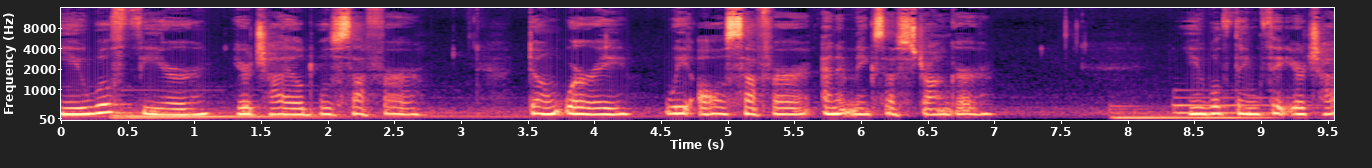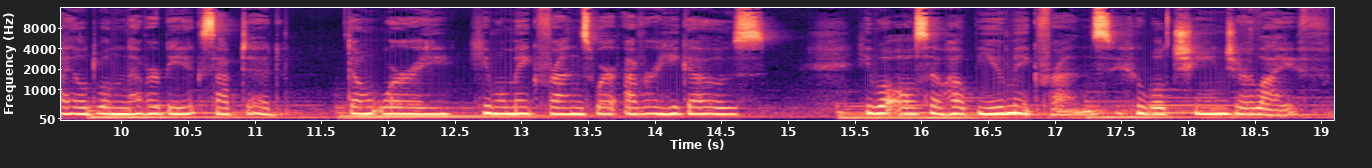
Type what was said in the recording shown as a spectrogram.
You will fear your child will suffer. Don't worry, we all suffer, and it makes us stronger. You will think that your child will never be accepted don't worry, he will make friends wherever he goes. He will also help you make friends who will change your life.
